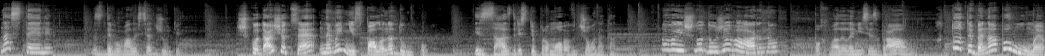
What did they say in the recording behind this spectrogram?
на стелі, здивувалася Джуді. Шкода, що це не мені спало на думку, із заздрістю промовив Джонатан. Вийшло дуже гарно, похвалила місіс Браун. Хто тебе напоумив?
